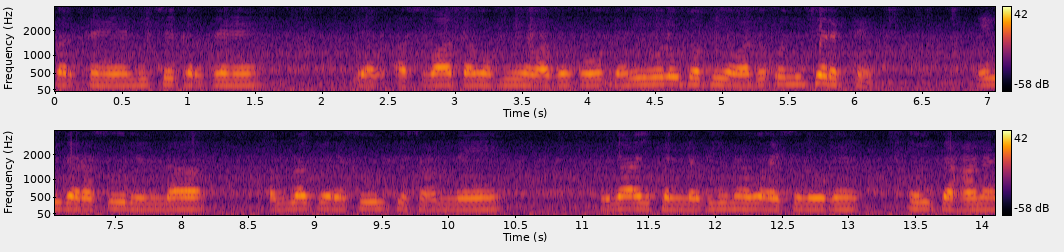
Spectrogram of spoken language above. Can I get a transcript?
करते हैं, नीचे करते हैं, या असवात हम अपनी आवाज़ों को, यानी वो लोग जो अपनी आवाज़ों को नीचे रखते हैं। इन द रसूल अल्लाह के रसूल के सामने उलाइकल्लदीन वो ऐसे लोग हैं, इम्तहाना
